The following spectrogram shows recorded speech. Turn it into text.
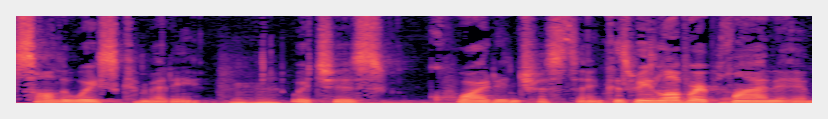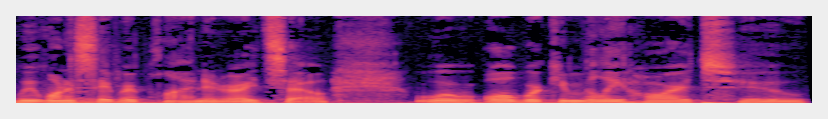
Solid Waste Committee, which is quite interesting because we love our planet and we want to save our planet, right? So we're all working really hard to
